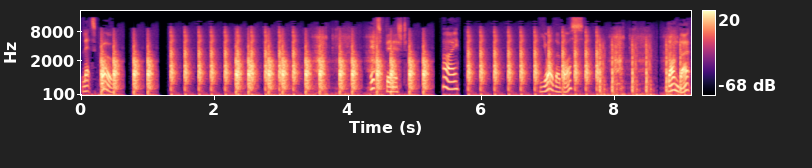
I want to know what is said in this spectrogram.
Let's go. It's finished. Hi. You're the boss. Done that.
